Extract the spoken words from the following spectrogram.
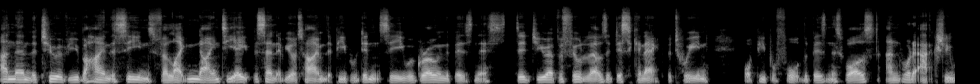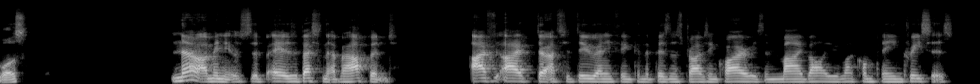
and then the two of you behind the scenes for like 98% of your time that people didn't see were growing the business. Did you ever feel that there was a disconnect between what people thought the business was and what it actually was? No, I mean it was the, it was the best thing that ever happened. I've I don't have to do anything, and the business drives inquiries, and my value of my company increases.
